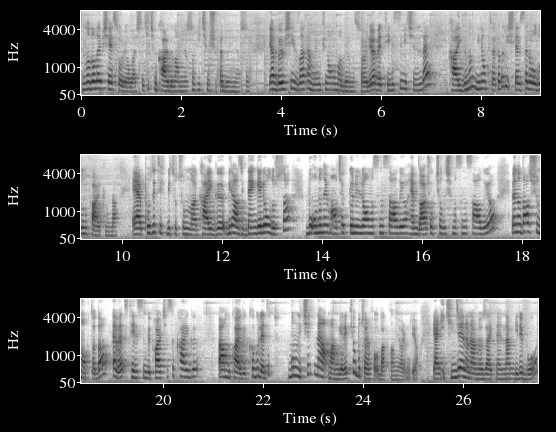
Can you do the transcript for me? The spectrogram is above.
Şimdi Nadal'a hep şey soruyorlar işte hiç mi kaygılanmıyorsun, hiç mi şüphe duymuyorsun? Yani böyle bir şeyin zaten mümkün olmadığını söylüyor ve tenisin içinde kaygının bir noktaya kadar işlevsel olduğunu farkında. Eğer pozitif bir tutumla kaygı birazcık dengeli olursa bu onun hem alçak gönüllü olmasını sağlıyor hem daha çok çalışmasını sağlıyor. Ve Nadal şu noktada evet tenisin bir parçası kaygı. Ben bu kaygıyı kabul edip bunun için ne yapmam gerekiyor? Bu tarafa odaklanıyorum diyor. Yani ikinci en önemli özelliklerinden biri bu.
